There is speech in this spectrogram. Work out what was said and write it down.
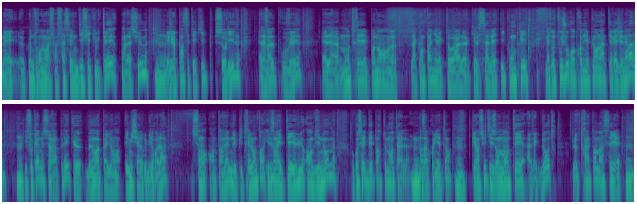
Mais euh, quand on doit faire face à une difficulté, on l'assume Hmm. et je pense que cette équipe solide, elle va le prouver. Elle a montré pendant la campagne électorale qu'elle savait, y compris, mettre toujours au premier plan l'intérêt général. Hmm. Il faut quand même se rappeler que Benoît Payan et Michel Rubirola sont en tandem depuis très longtemps. Ils ont été élus en binôme au conseil départemental, Hmm. dans un premier temps. Hmm. Puis ensuite, ils ont monté avec d'autres le printemps marseillais. Hmm.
